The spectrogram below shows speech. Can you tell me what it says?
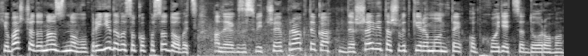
Хіба що до нас знову приїде високопосадовець, але як засвідчує практика, дешеві та швидкі ремонти обходяться дорого.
